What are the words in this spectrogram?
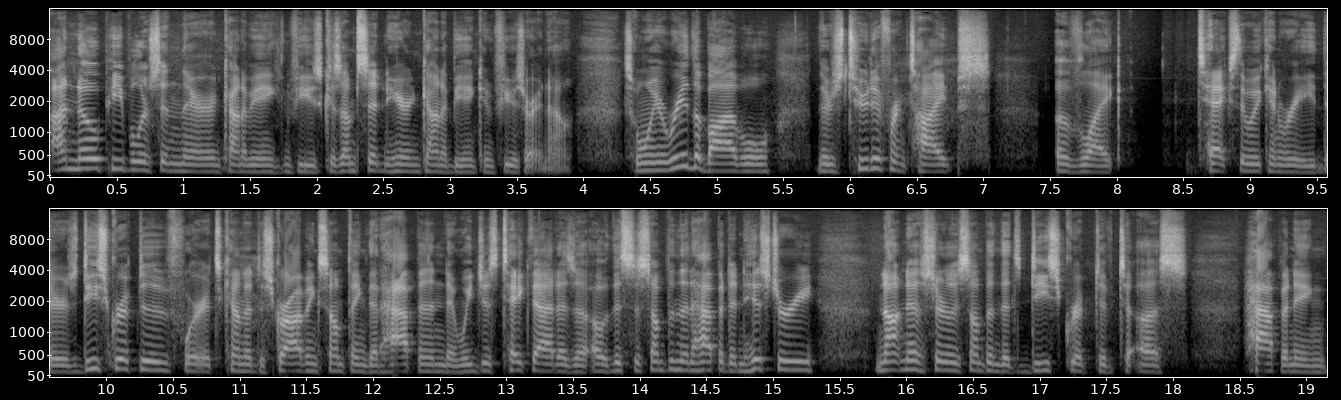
I I know people are sitting there and kind of being confused because I'm sitting here and kind of being confused right now. So when we read the Bible, there's two different types of like text that we can read. There's descriptive, where it's kind of describing something that happened, and we just take that as a oh, this is something that happened in history, not necessarily something that's descriptive to us happening.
